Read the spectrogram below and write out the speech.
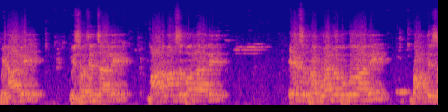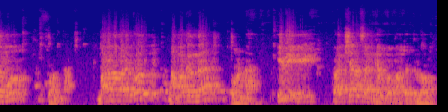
వినాలి విశ్వసించాలి మారు మనసు పొందాలి ఏసు ప్రభు అని ఒప్పుకోవాలి బాప్తిసము పొందాలి. మరణం వరకు నమ్మకంగా ఉండాలి. ఇవి రక్షణ సంకల్ప పద్ధతిలో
